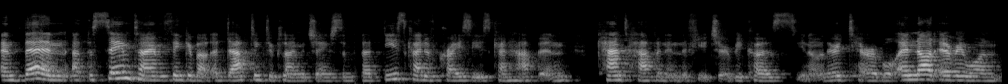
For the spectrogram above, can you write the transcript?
And then at the same time, think about adapting to climate change so that these kind of crises can happen, can't happen in the future because, you know, they're terrible. And not everyone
